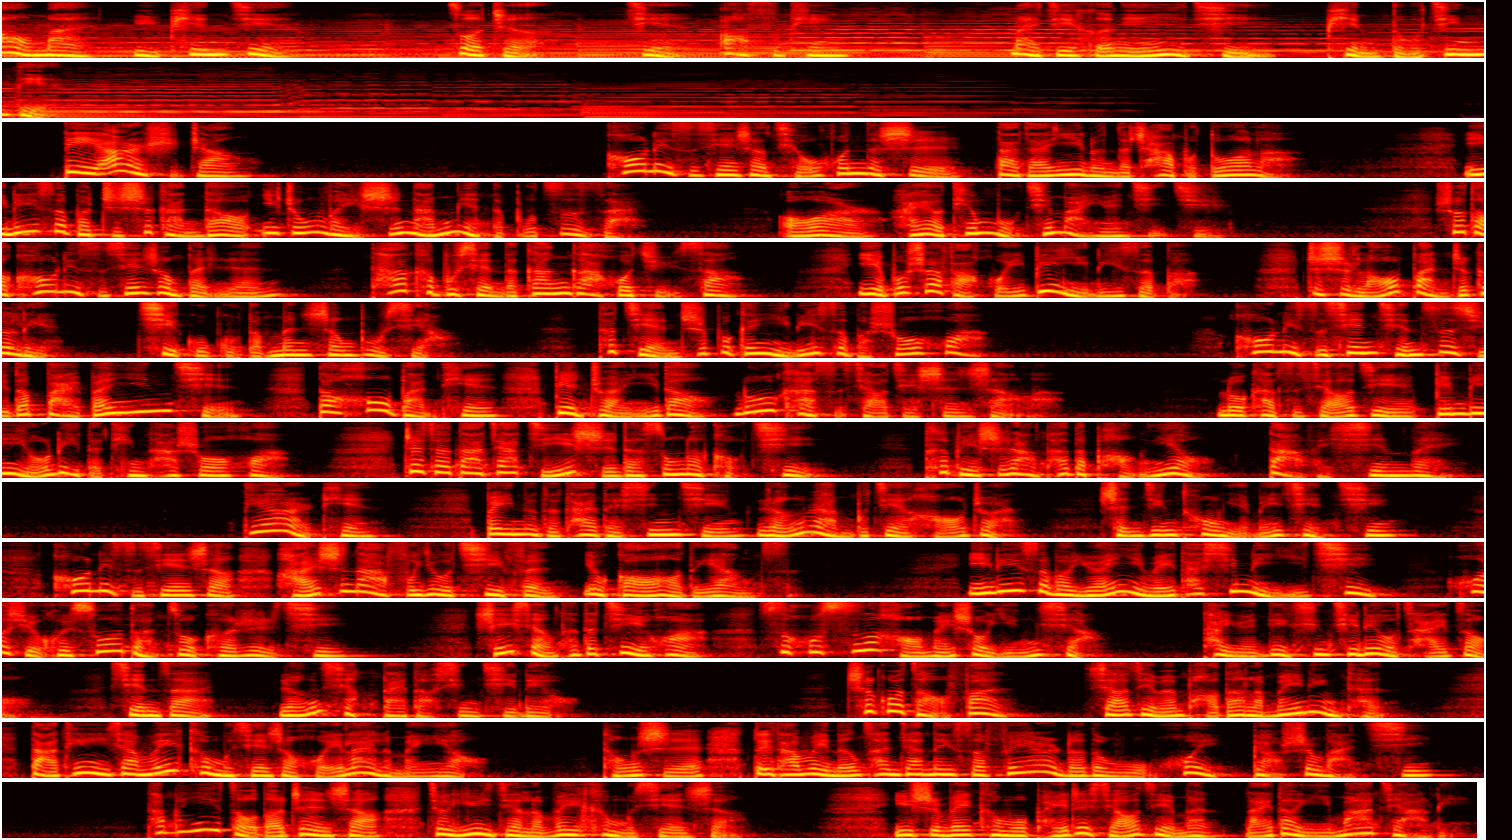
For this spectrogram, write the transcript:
傲慢与偏见》，作者简·奥斯汀。麦基和您一起品读经典。第二十章，寇利斯先生求婚的事，大家议论的差不多了。伊丽莎白只是感到一种委实难免的不自在，偶尔还要听母亲埋怨几句。说到寇利斯先生本人，他可不显得尴尬或沮丧，也不设法回避伊丽莎白，只是老板着个脸，气鼓鼓的闷声不响。他简直不跟伊丽莎白说话。寇利斯先前自诩的百般殷勤，到后半天便转移到卢卡斯小姐身上了。卢卡斯小姐彬彬有礼地听他说话，这叫大家及时地松了口气，特别是让他的朋友大为欣慰。第二天，贝内的太太心情仍然不见好转，神经痛也没减轻。柯尼斯先生还是那副又气愤又高傲的样子。伊丽莎白原以为他心里一气，或许会缩短做客日期，谁想他的计划似乎丝毫没受影响。他原定星期六才走，现在仍想待到星期六。吃过早饭，小姐们跑到了梅林顿，打听一下威克姆先生回来了没有，同时对他未能参加内瑟菲尔德的舞会表示惋惜。他们一走到镇上，就遇见了威克姆先生，于是威克姆陪着小姐们来到姨妈家里。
